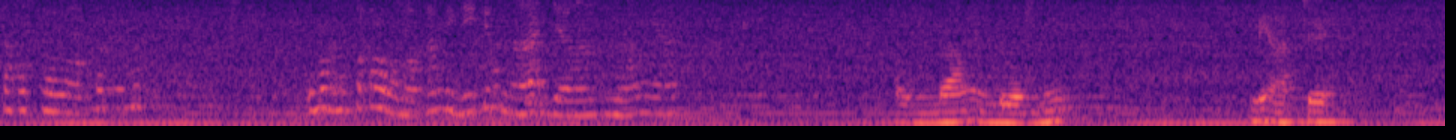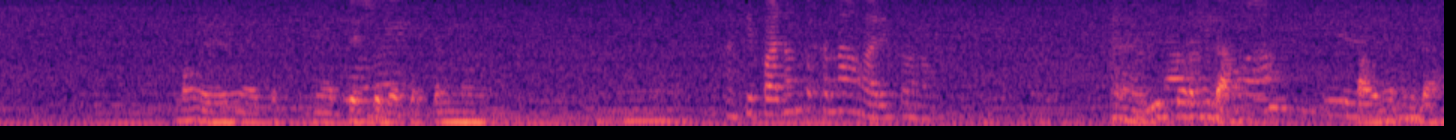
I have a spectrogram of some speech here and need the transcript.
Takut kalau makan emang. Emang masa kalau makan digigit nak, jangan semuanya. rendang Indomie ini Aceh emang ya ini Aceh sudah terkenal Nasi Padang terkenal nggak di sana? itu rendang tahunya rendang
